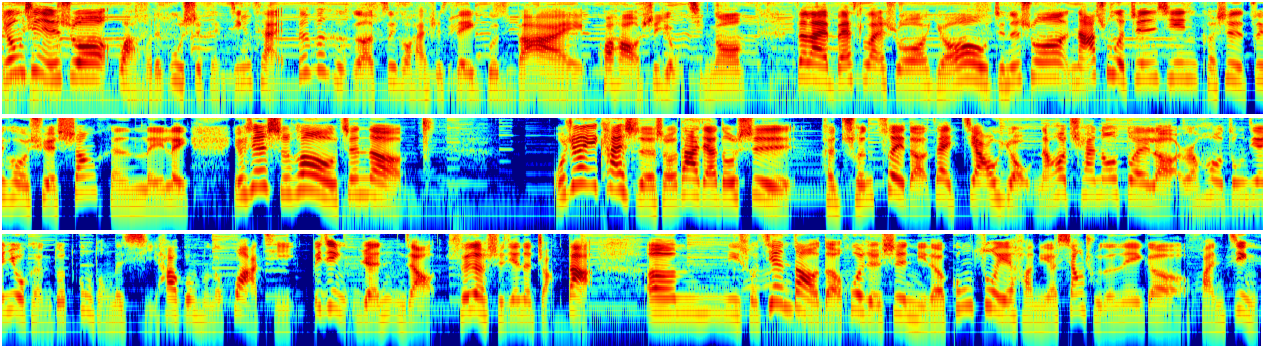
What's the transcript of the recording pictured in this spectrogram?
雍青年说：“哇，我的故事很精彩，分分合合，最后还是 say goodbye。”（括号是友情哦。）再来 best lie 说：“有，只能说拿出了真心，可是最后却伤痕累累。有些时候真的，我觉得一开始的时候大家都是很纯粹的在交友，然后 channel 对了，然后中间又很多共同的喜好、共同的话题。毕竟人你知道，随着时间的长大，嗯，你所见到的或者是你的工作也好，你要相处的那个环境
